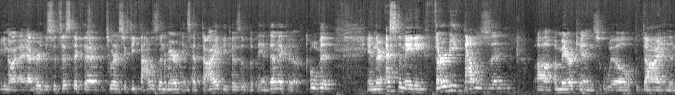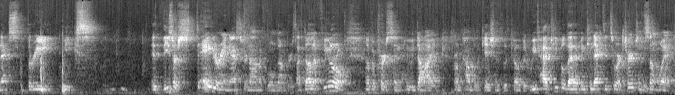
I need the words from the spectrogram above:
you know, I, I, heard the statistic that 260,000 Americans have died because of the pandemic of COVID, and they're estimating 30,000 uh, Americans will die in the next three weeks it, these are staggering astronomical numbers. I've done a funeral of a person who died from complications with COVID. We've had people that have been connected to our church in some way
